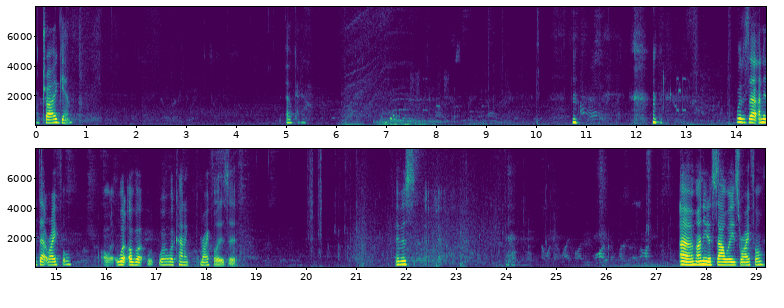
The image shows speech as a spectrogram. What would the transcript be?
I'll try again. Okay. Hmm. What is that? I need that rifle. Oh, what? Oh, what? What kind of rifle is it? It was. Oh, I need a sideways rifle.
